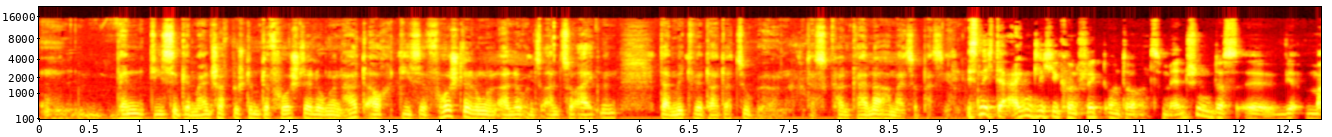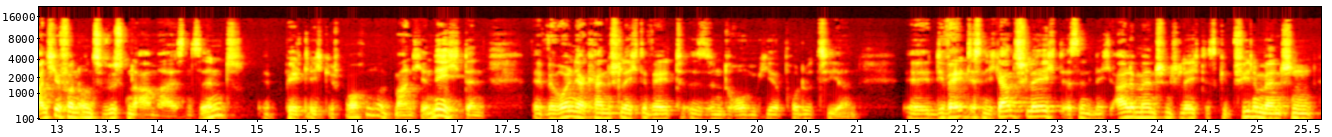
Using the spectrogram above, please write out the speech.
wenn diese Gemeinschaft bestimmte Vorstellungen hat, auch diese Vorstellungen alle uns anzueignen, damit wir da dazugehören. Das kann keiner Ameise passieren. Ist nicht der eigentliche Konflikt unter uns Menschen, dass äh, wir, manche von uns Wüstenameisen sind, bildlich gesprochen, und manche nicht, denn äh, wir wollen ja kein schlechte Welt-Syndrom hier produzieren. Äh, die Welt ist nicht ganz schlecht, es sind nicht alle Menschen schlecht, es gibt viele Menschen,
